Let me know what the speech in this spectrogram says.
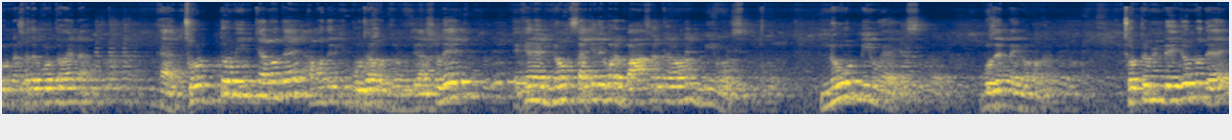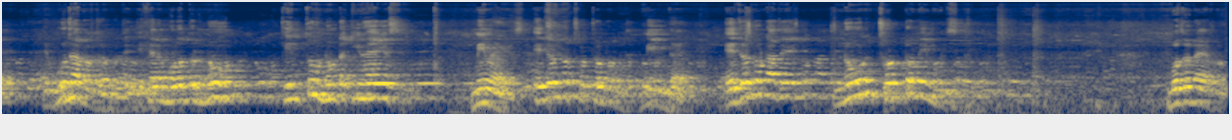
গুণার সাথে পড়তে হয় না। হ্যাঁ ছোট্ট মিম কেন দেয়? আমাদেরকে বোঝানোর জন্য যে আসলে এখানে নুন সাকিনে করে বাঁশের কারণে মিম হয়েছে। নুন মিম হয়ে গেছে। বুঝেন নাই হয় ছোট্ট মিমটা এই জন্য দেয় যে বোঝানোর জন্য যে এখানে মূলত নুন কিন্তু নুনটা কি হয়ে গেছে? মিম হয়ে গেছে। এই জন্য ছোট্ট নুন দেয়, মিম দেয়। এই জন্য না যে নুন ছোট্ট মিম হয়েছে। বোঝো না এখন?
